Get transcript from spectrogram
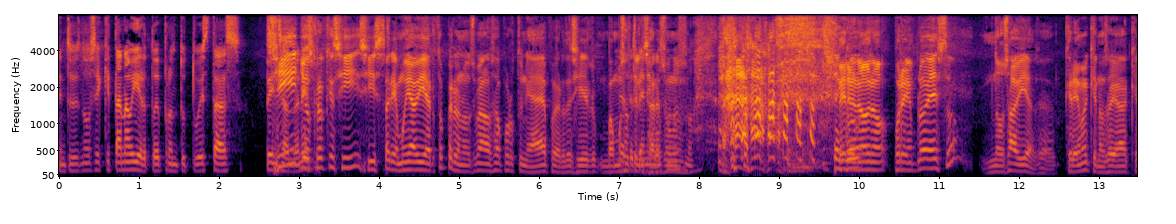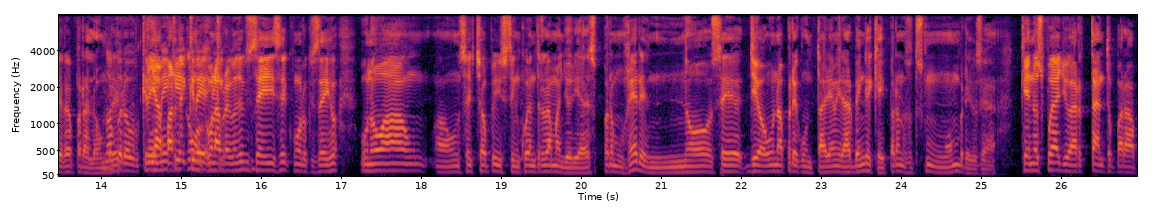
Entonces no sé qué tan abierto de pronto tú estás pensando Sí, en yo eso. creo que sí, sí estaría muy abierto, pero no se me da esa oportunidad de poder decir, vamos a utilizar eso. unos, no. Pero no, no. Por ejemplo, esto no sabía. O sea, créeme que no sabía que era para el hombre. No, pero y créeme aparte, que- como, cree- como la pregunta que usted dice, como lo que usted dijo, uno va a un, a un sex shop y usted encuentra la mayoría es para mujeres. No se lleva uno a preguntar y a mirar, venga, ¿qué hay para nosotros como un hombre? O sea, ¿qué nos puede ayudar tanto para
